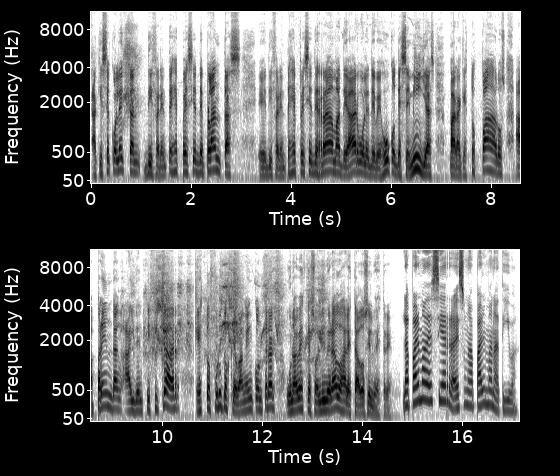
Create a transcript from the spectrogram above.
aquí se colectan diferentes especies de plantas, eh, diferentes especies de ramas, de árboles, de bejucos, de semillas, para que estos pájaros aprendan a identificar estos frutos que van a encontrar una vez que son liberados al estado silvestre. La palma de sierra es una palma nativa,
